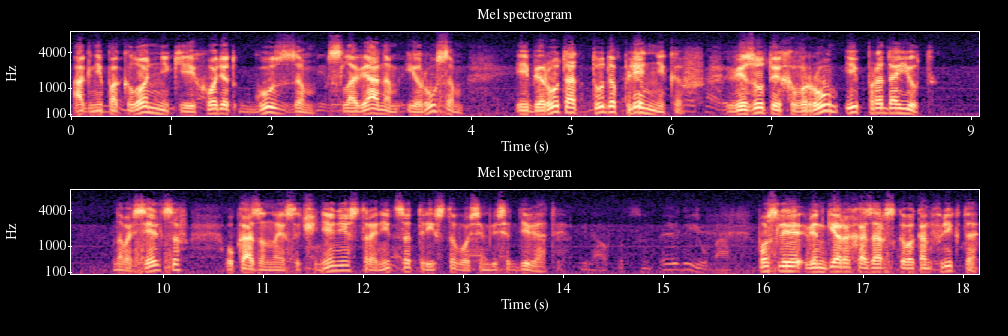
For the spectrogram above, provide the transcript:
огнепоклонники, ходят к гуззам, славянам и русам и берут оттуда пленников, везут их в Рум и продают. Новосельцев, указанное сочинение, страница 389. После венгеро-хазарского конфликта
